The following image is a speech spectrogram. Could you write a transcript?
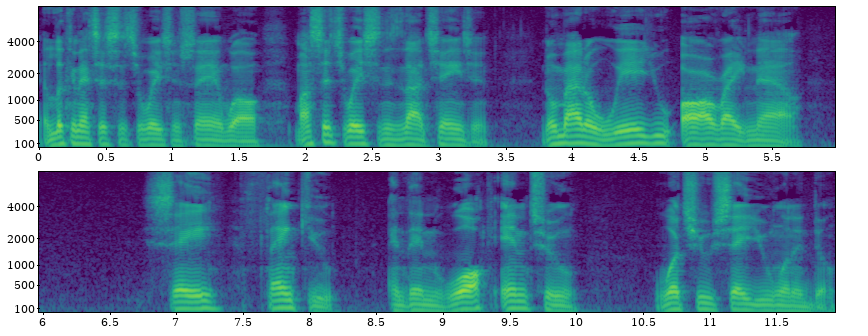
and looking at your situation saying, well, my situation is not changing. No matter where you are right now, say thank you and then walk into what you say you want to do.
